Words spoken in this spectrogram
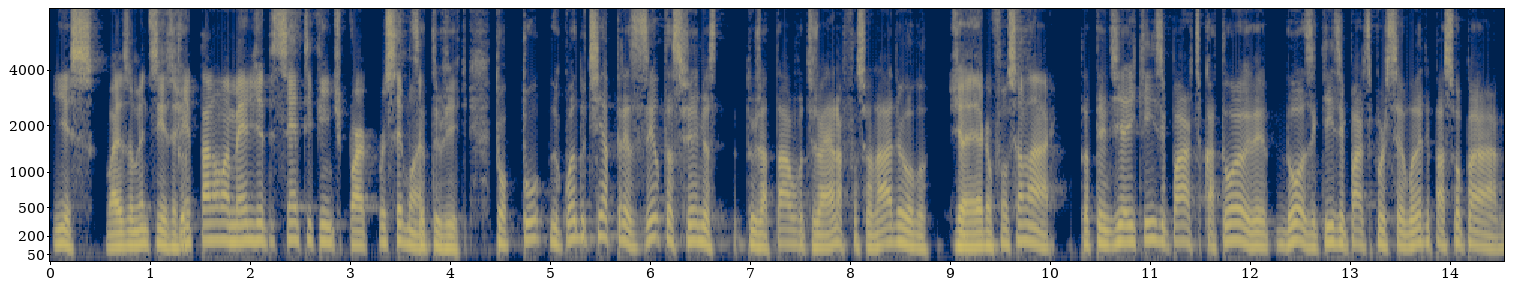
Isso, mais ou menos isso. A gente está numa média de 120 partes por semana. 120. Tu, tu, quando tinha 300 fêmeas, tu já, tava, tu já era funcionário? Já era funcionário. Tu atendia aí 15 partes, 14, 12, 15 partes por semana e passou para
